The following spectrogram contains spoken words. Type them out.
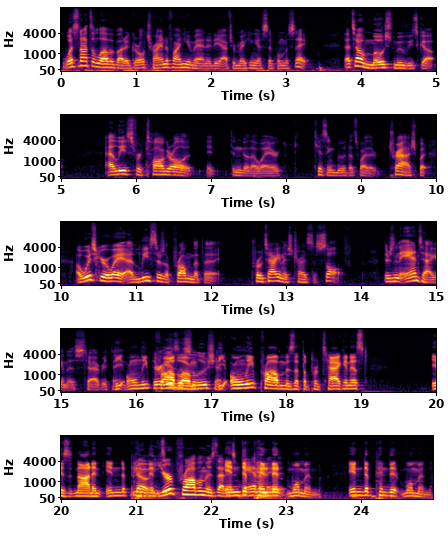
What's not to love about a girl trying to find humanity after making a simple mistake? That's how most movies go. At least for Tall Girl, it, it didn't go that way, or Kissing Booth, that's why they're trash. But A Whisker Away, at least there's a problem that the protagonist tries to solve. There's an antagonist to everything. The only There is a problem solution. the only problem is that the protagonist is not an independent. no, your problem is that independent woman. Independent woman.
